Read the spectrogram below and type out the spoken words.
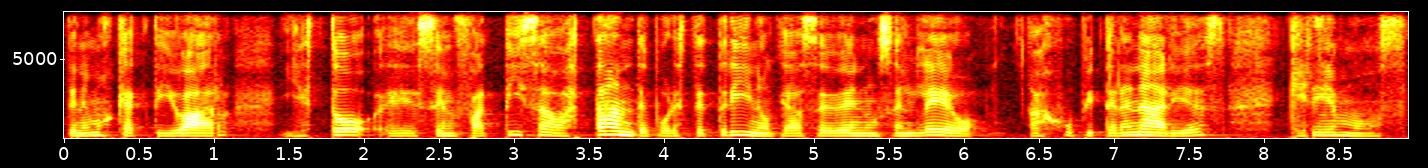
tenemos que activar, y esto eh, se enfatiza bastante por este trino que hace Venus en Leo a Júpiter en Aries, queremos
